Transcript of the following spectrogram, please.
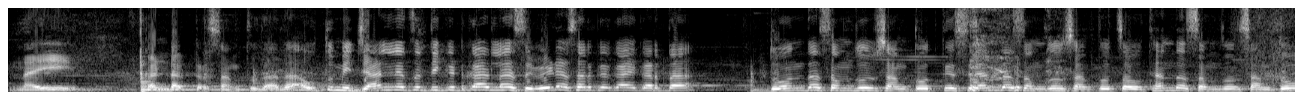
नाही. कंडक्टर सांगतो दादा अहो, तुम्ही जालन्याचं तिकीट काढलं असं वेड्यासारखं काय करता? दोनदा समजून सांगतो तिसऱ्यांदा समजून सांगतो चौथ्यांदा समजून सांगतो.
